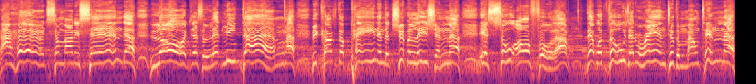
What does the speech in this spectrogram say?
I heard somebody saying, uh, Lord, just let me die uh, because the pain and the tribulation is so awful. There were those that ran to the mountain uh,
